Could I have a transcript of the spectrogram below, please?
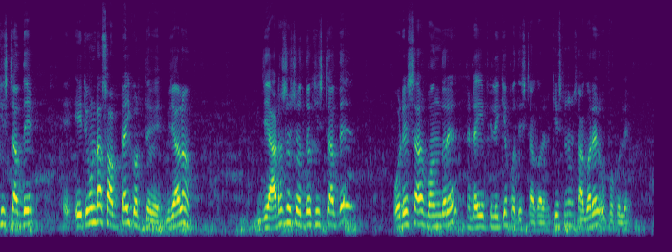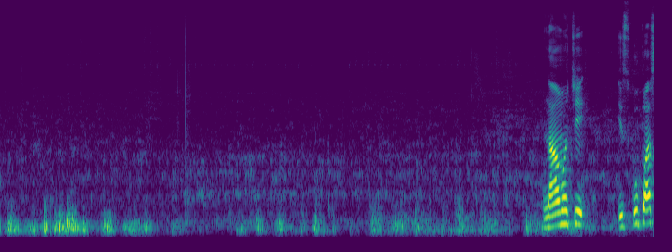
খ্রিস্টাব্দে এইটুকুনটা সবটাই করতে হবে, বুঝা গেলো? যে আঠারোশো চোদ্দ খ্রিস্টাব্দে ওডেসা বন্দরে হেটাই ফিলিকে প্রতিষ্ঠা করেন কৃষ্ণ সাগরের উপকূলে। নাম হচ্ছে স্কুপাস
